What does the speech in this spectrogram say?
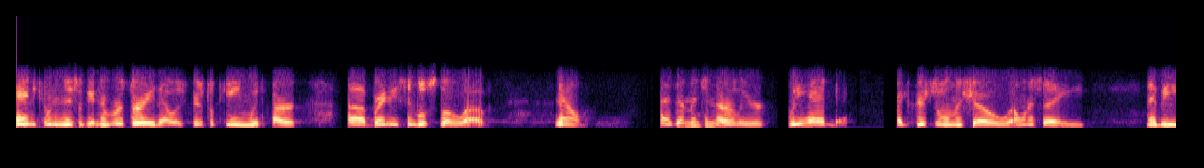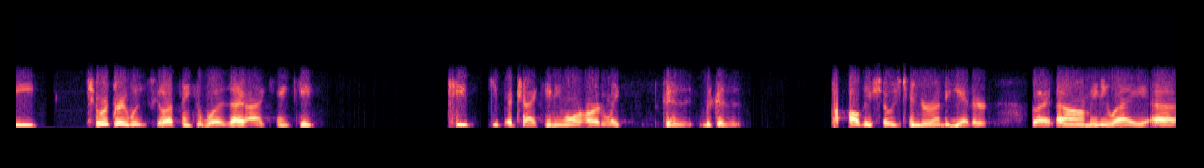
And coming in this week at number three, that was Krystal King with her uh, brand new single "Slow Love." Now, as I mentioned earlier, we had had Krystal on the show. I want to say maybe two or three weeks ago. I think it was. I, I can't keep keep keep a track anymore hardly because because all these shows tend to run together. But um anyway, uh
